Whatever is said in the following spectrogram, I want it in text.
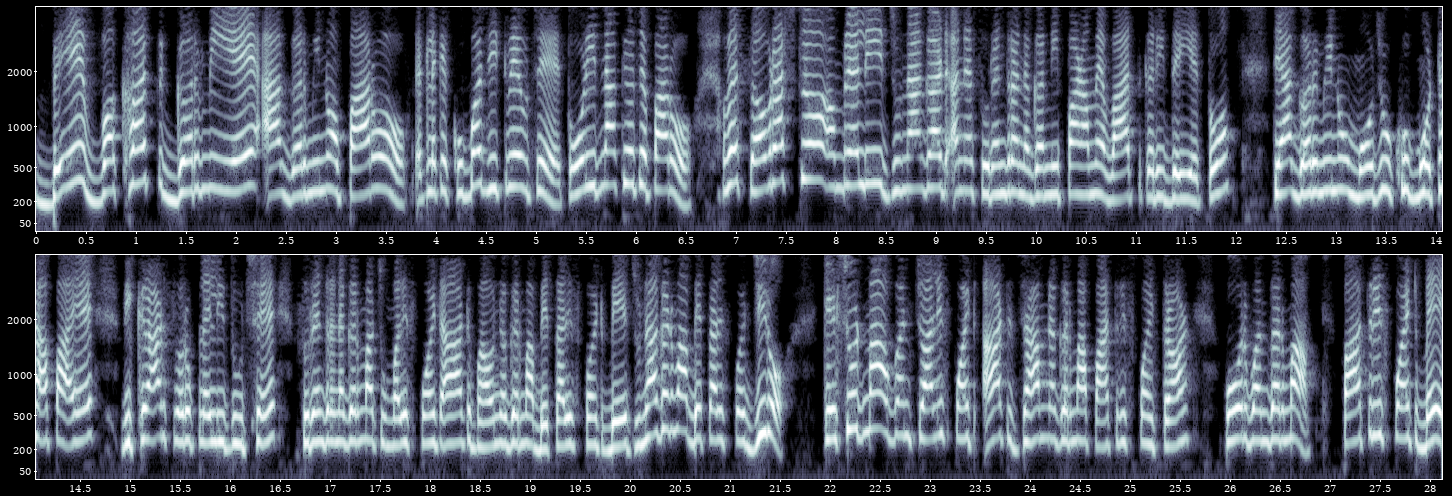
બે વખત ગરમીએ આ ગરમીનો પારો, એટલે કે ખૂબ જ હીટવેવ છે, તોડી જ નાખ્યો છે પારો. હવે સૌરાષ્ટ્ર, અમરેલી, જુનાગઢ અને સુરેન્દ્રનગરની પણ અમે વાત કરી દઈએ તો ત્યાં ગરમીનું મોજું ખૂબ મોટા પાયે વિકરાળ સ્વરૂપ લઈ લીધું છે. સુરેન્દ્રનગરમાં ચુમ્માલીસ પોઈન્ટ આઠ, ભાવનગરમાં બેતાલીસ પોઈન્ટ બે, જુનાગઢમાં બેતાલીસ પોઈન્ટ જીરો કેશોદમાં ઓગણચાલીસ પોઈન્ટ આઠ, જામનગરમાં પાંત્રીસ પોઈન્ટ ત્રણ, પોરબંદરમાં પાંત્રીસ પોઈન્ટ બે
